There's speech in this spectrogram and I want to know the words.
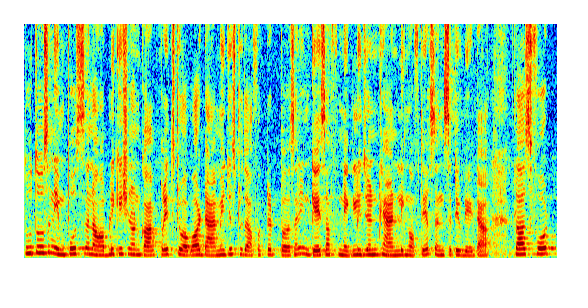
2000 imposes an obligation on corporates to award damages to the affected person in case of negligent handling of their sensitive data. Clause 4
